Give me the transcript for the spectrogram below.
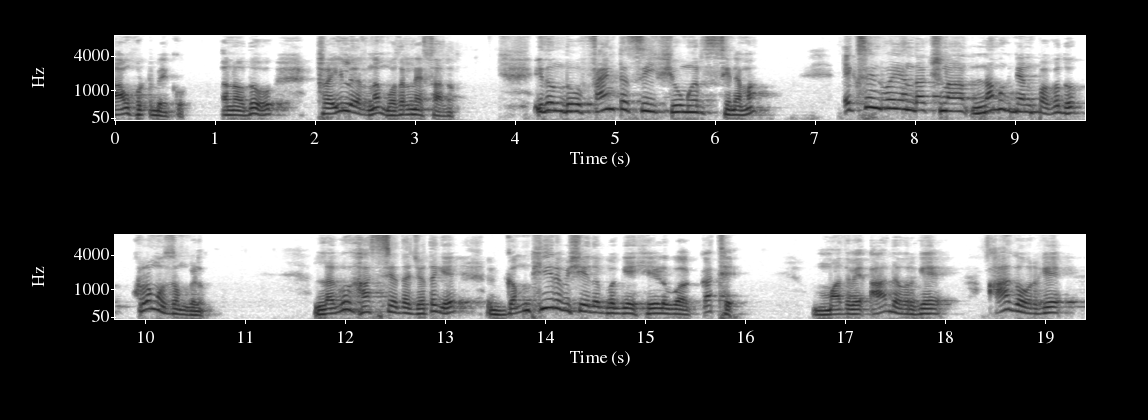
ನಾವು ಹುಟ್ಟಬೇಕು ಅನ್ನೋದು ಟ್ರೈಲರ್ನ ಮೊದಲನೇ ಸಾಲು. ಇದೊಂದು fantasy humour cinema. X and Y ಅಂದಾಕ್ಷಣ ನಮಗೆ ನೆನಪಾಗೋದು ಕ್ರೋಮೋಸೋಮ್ಗಳು. ಲಘು ಹಾಸ್ಯದ ಜೊತೆಗೆ ಗಂಭೀರ ವಿಷಯದ ಬಗ್ಗೆ ಹೇಳುವ ಕಥೆ. ಮದುವೆ ಆದವ್ರಿಗೆ ಆಗವ್ರಿಗೆ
